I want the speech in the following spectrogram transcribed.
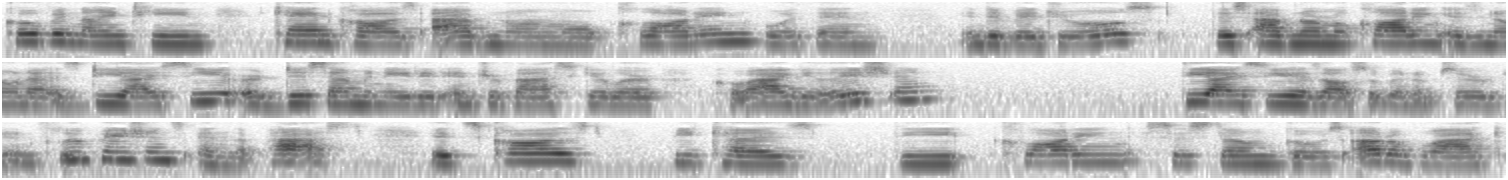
COVID-19 can cause abnormal clotting within individuals. This abnormal clotting is known as DIC or disseminated intravascular coagulation. DIC has also been observed in flu patients in the past. It's caused because the clotting system goes out of whack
